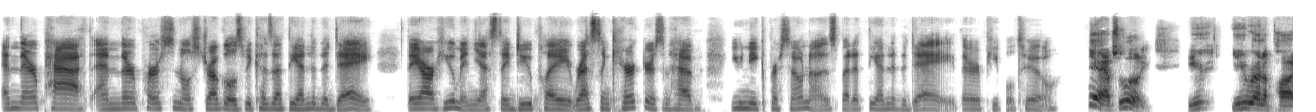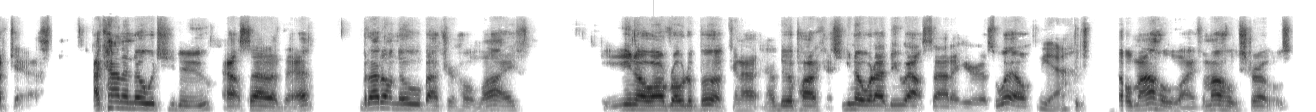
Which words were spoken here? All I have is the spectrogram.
and their path and their personal struggles, because at the end of the day, they are human. Yes, they do play wrestling characters and have unique personas, but at the end of the day, they're people too. Yeah, absolutely. You you run a podcast. I kind of know what you do outside of that but I don't know about your whole life. You know, I wrote a book and I, I do a podcast. You know what I do outside of here as well. Yeah. But you know my whole life and my whole struggles.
